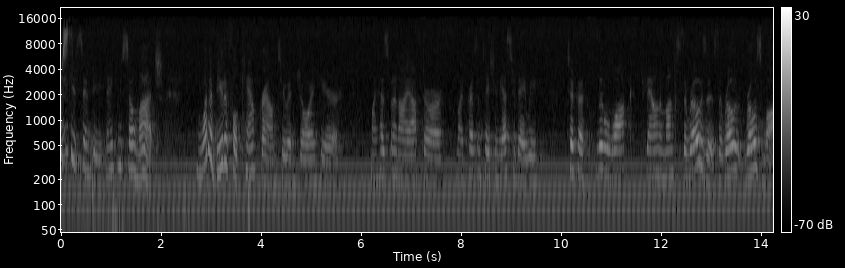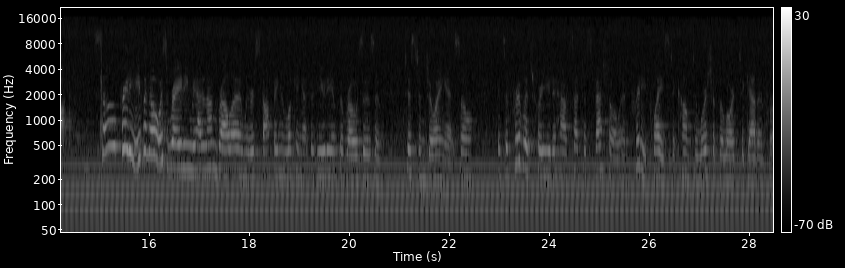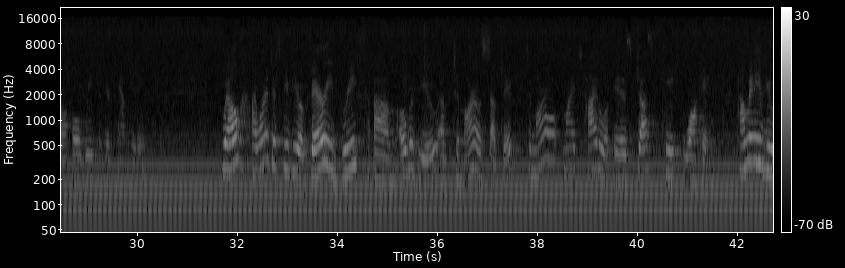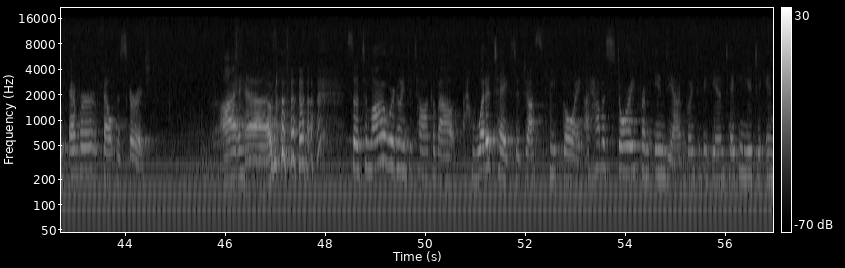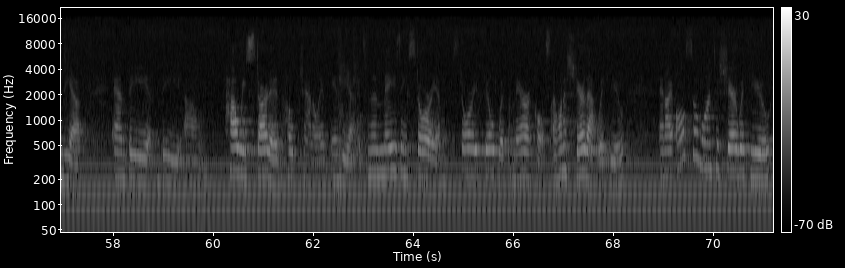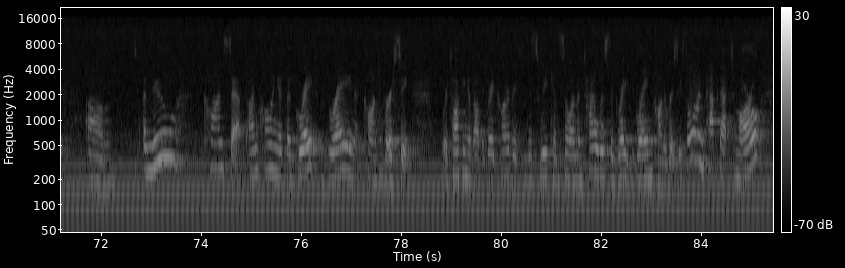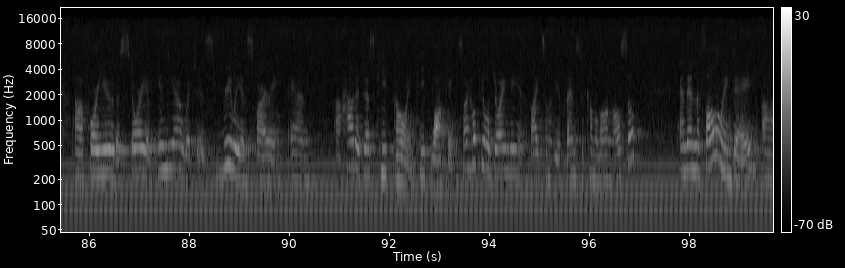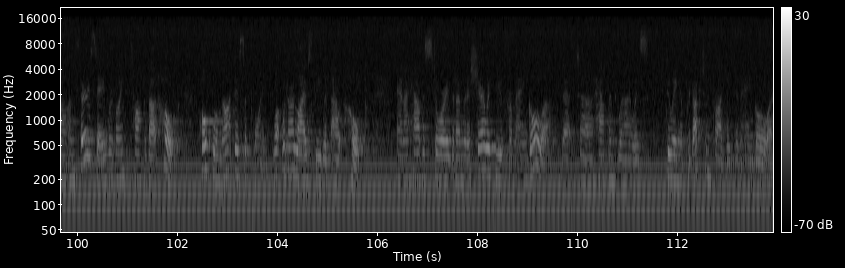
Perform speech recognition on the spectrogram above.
Thank you, Cindy. Thank you so much. What a beautiful campground to enjoy here. My husband and I, after our, my presentation yesterday, we took a little walk down amongst the roses, the ro- rose walk. So pretty, even though it was raining, we had an umbrella and we were stopping and looking at the beauty of the roses and just enjoying it. So it's a privilege for you to have such a special and pretty place to come to worship the Lord together for a whole week of your camp meeting. Well, I want to just give you a very brief um, overview of tomorrow's subject. Tomorrow, my title is Just Keep Walking. How many of you have ever felt discouraged? I have. so tomorrow we're going to talk about what it takes to just keep going. I have a story from India. I'm going to begin taking you to India and the, the, um, how we started Hope Channel in India. It's an amazing story, a story filled with miracles. I want to share that with you. And I also want to share with you um, a new concept. I'm calling it the Great Brain Controversy. We're talking about the great controversy this week, and so I've entitled this The Great Brain Controversy. So I'll unpack that tomorrow uh, for you the story of India, which is really inspiring, uh, how to just keep going, keep walking. So I hope you'll join me and invite some of your friends to come along also. And then the following day, uh, on Thursday, we're going to talk about hope. Hope will not disappoint. What would our lives be without hope? and I have a story that I'm going to share with you from Angola that uh, happened when I was doing a production project in Angola.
